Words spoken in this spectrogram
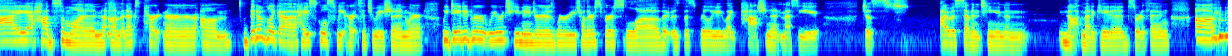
I had someone, um, an ex partner, um, bit of like a high school sweetheart situation where we dated, we were, we were teenagers, we were each other's first love. It was this really like passionate, messy, just, I was 17 and not medicated sort of thing. Um,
